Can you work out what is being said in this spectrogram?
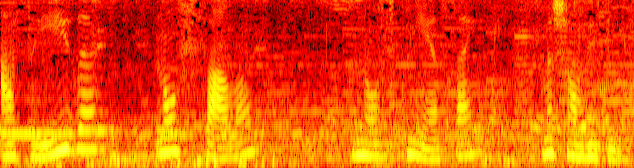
À saída, não se falam, não se conhecem, mas são vizinhos.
